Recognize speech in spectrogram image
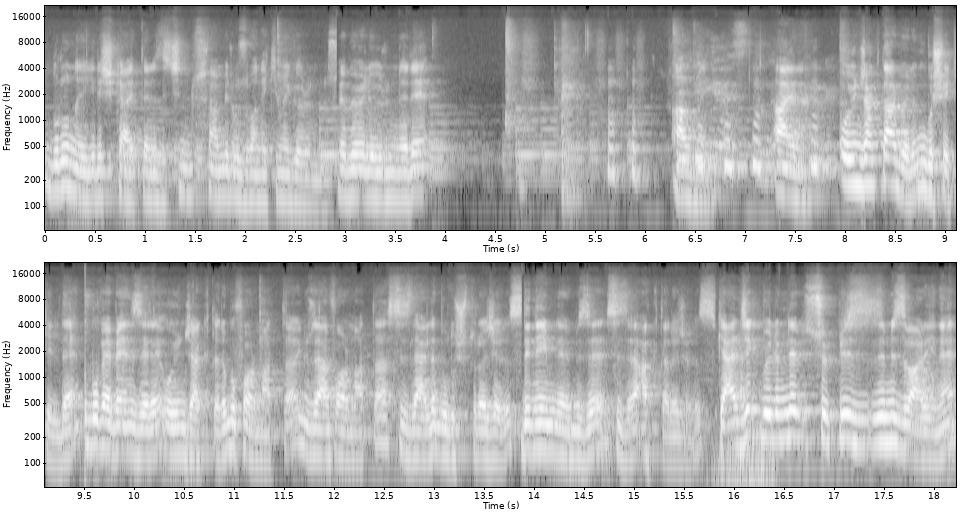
Burunla ilgili şikayetleriniz için lütfen bir uzman hekime görününüz. Ve böyle ürünleri Biliyorsun. Aynen. Oyuncaklar bölümü bu şekilde. Bu ve benzeri oyuncakları bu formatta, güzel formatta sizlerle buluşturacağız. Deneyimlerimizi size aktaracağız. Gelecek bölümde sürprizimiz var yine.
